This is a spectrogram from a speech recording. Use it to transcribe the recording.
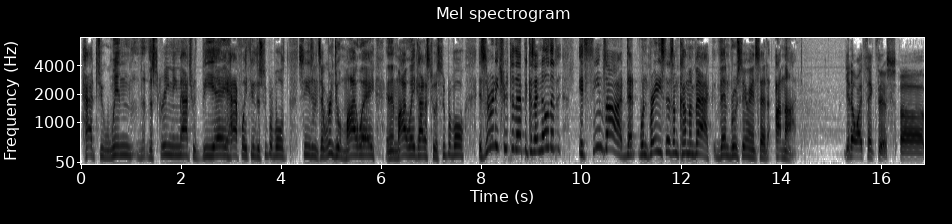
had to win the, the screaming match with BA halfway through the Super Bowl season and say, we're going to do it my way. And then my way got us to a Super Bowl. Is there any truth to that? Because I know that it seems odd that when Brady says, I'm coming back, then Bruce Arians said, I'm not. You know, I think this. Uh,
